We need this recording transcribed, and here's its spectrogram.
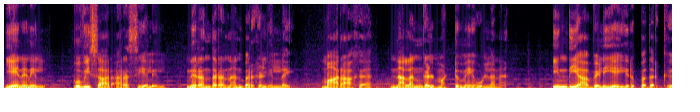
ஏனெனில் புவிசார் அரசியலில் நிரந்தர நண்பர்கள் இல்லை. மாறாக நலன்கள் மட்டுமே உள்ளன. இந்தியா வெளியே இருப்பதற்கு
